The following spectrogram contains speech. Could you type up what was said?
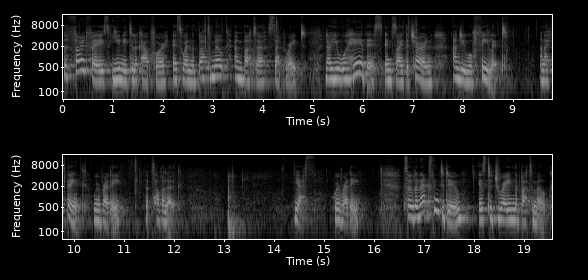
The third phase you need to look out for is when the buttermilk and butter separate. Now, you will hear this inside the churn and you will feel it. And I think we're ready. Let's have a look. Yes, we're ready. So, the next thing to do is to drain the buttermilk.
